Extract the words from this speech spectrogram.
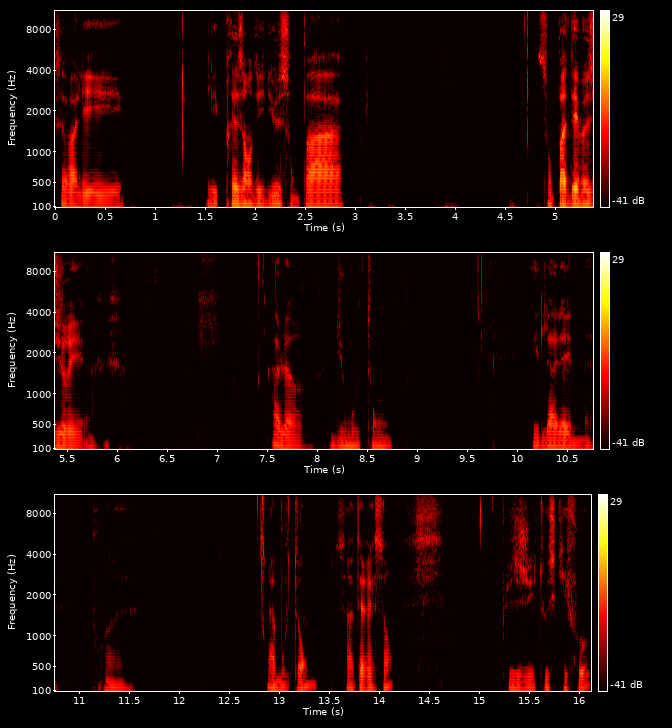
Ça va, les, les présents des dieux sont pas sont pas démesurés. Alors, du mouton et de la laine pour un, mouton, c'est intéressant. En plus, j'ai tout ce qu'il faut.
